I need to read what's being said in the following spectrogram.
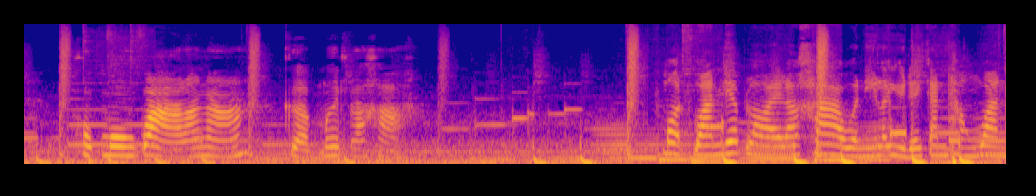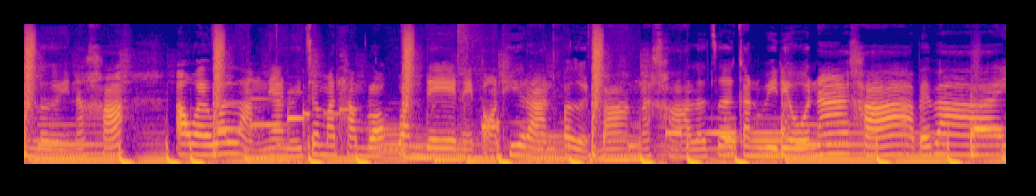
6โมงกว่าแล้วนะ เกือบมืดแล้วค่ะ หมดวันเรียบร้อยแล้วค่ะ วันนี้เราอยู่ด้วยกันทั้งวันเลยนะคะ เอาไว้วันหลังเนี่ยนุ้ยจะมาทำบล็อกวันเดย์ในตอนที่ร้านเปิดบ้างนะคะ แล้วเจอกันวิดีโอหน้าค่ะ บ๊ายบาย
